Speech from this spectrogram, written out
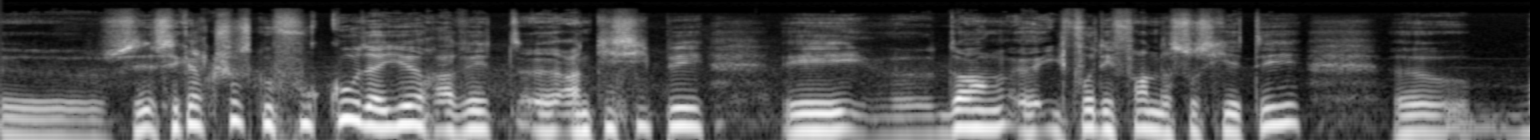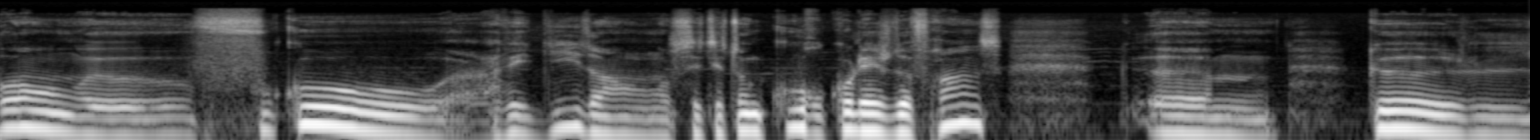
Euh, c'est quelque chose que Foucault d'ailleurs avait euh, anticipé et euh, dans Il faut défendre la société. bon, Foucault avait dit, c'était un cours au Collège de France, que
